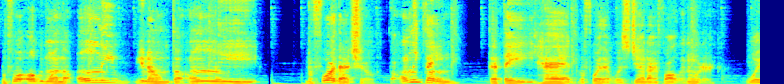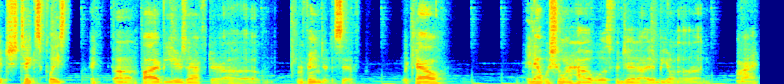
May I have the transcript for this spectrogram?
before Obi Wan, the only you know the only before that show, the only thing that they had before that was Jedi Fallen Order, which takes place uh, five years after uh, Revenge of the Sith with Cal, and that was showing how it was for Jedi to be on the run. Right.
